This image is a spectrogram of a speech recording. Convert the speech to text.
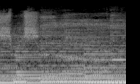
Christmas at all.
